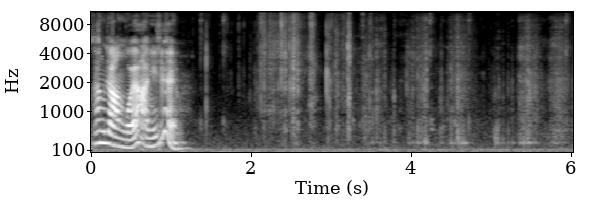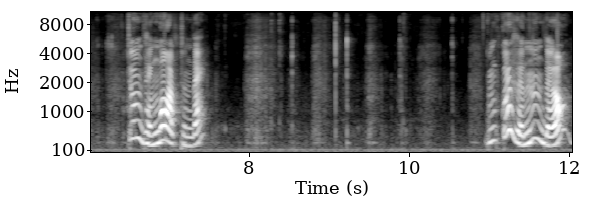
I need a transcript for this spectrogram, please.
상장한 거야? 아니지? 좀된거 같은데? 음, 꽤 됐는데요?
